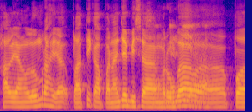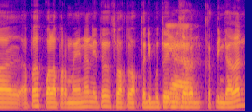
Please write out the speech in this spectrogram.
hal yang lumrah ya pelatih kapan aja bisa ngerubah eh, po- apa pola permainan itu sewaktu-waktu dibutuhin Ya. misalkan ketinggalan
